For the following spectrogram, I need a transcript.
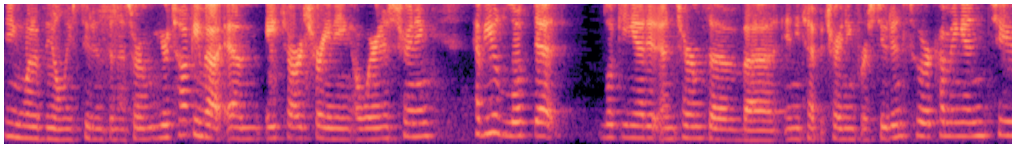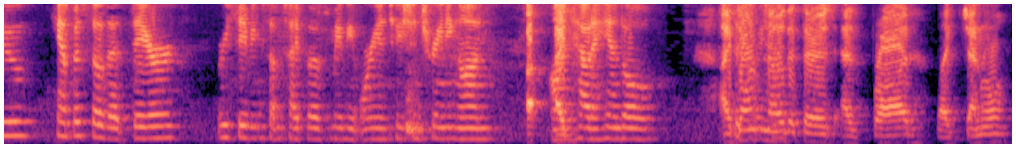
Being one of the only students in this room, you're talking about um, HR training, awareness training. Have you looked at, looking at it in terms of uh, any type of training for students who are coming into campus so that they're receiving some type of maybe orientation training on, Uh, I, on how to handle? I don't know that there's as broad, like general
